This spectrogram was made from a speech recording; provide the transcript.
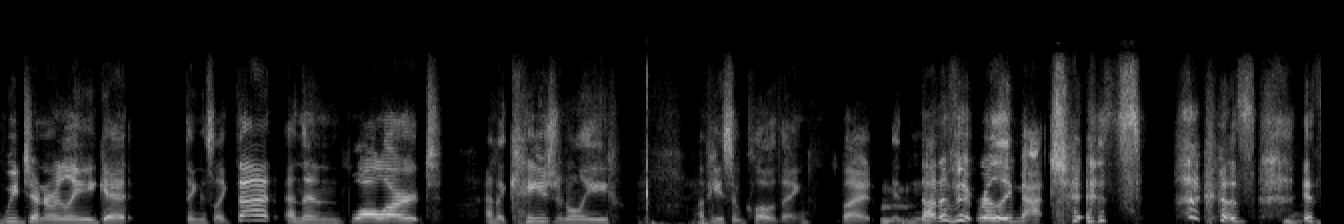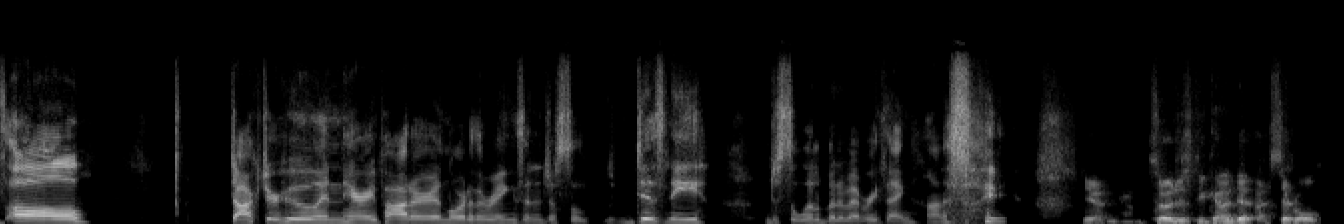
we generally get things like that and then wall art and occasionally a piece of clothing, but Mhm. none of it really matches because Yeah. it's all Doctor Who and Harry Potter and Lord of the Rings and just a, Disney, just a little bit of everything, honestly. Yeah. So just to kind of de- several,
